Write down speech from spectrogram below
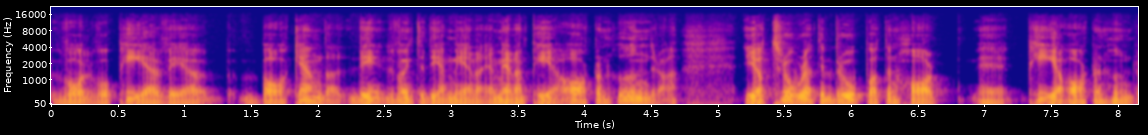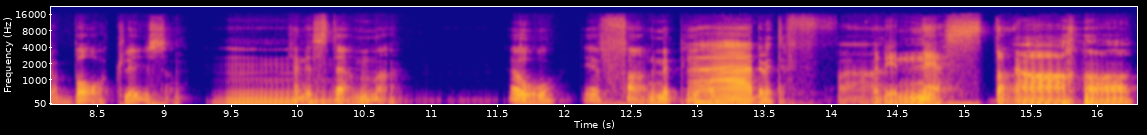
Volvo PV bakända. Det, det var inte det jag menade. Jag menar P1800. Jag tror att det beror på att den har eh, P1800 baklysen. Mm. Kan det stämma? Jo, det är fan med P1800. Nej, det vet fan. Men det är nästan. Ja.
